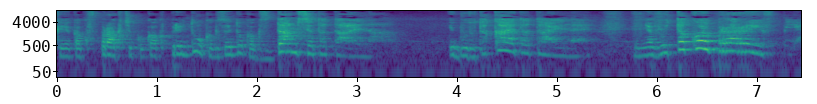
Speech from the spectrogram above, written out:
я как в практику, как приду, как зайду, как сдамся тотально и буду такая тотальная. у меня будет такой прорыв, бля.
